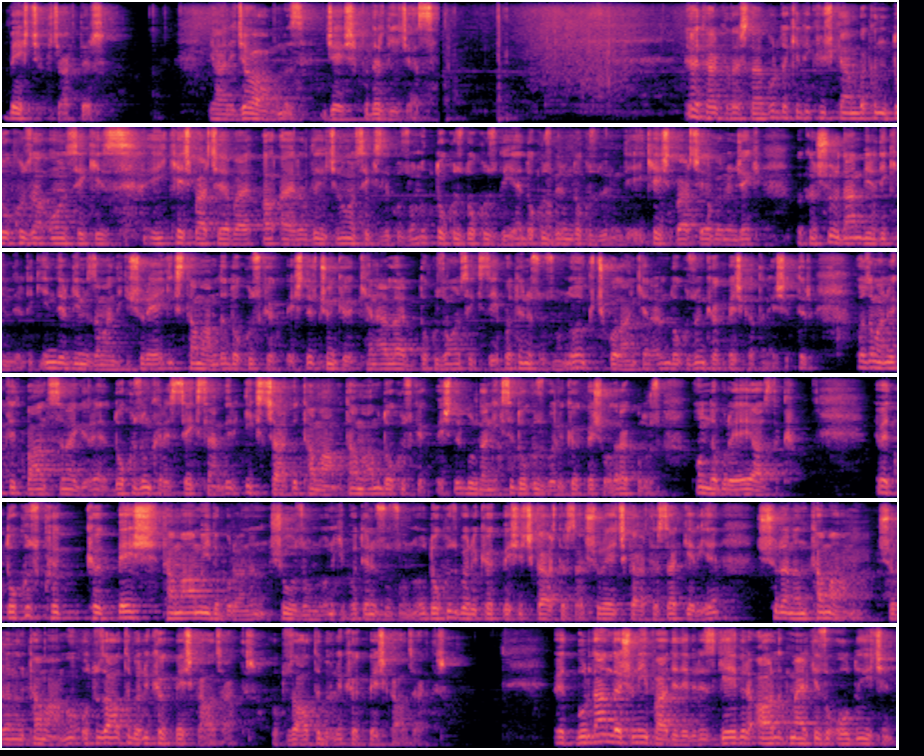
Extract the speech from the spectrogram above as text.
5 çıkacaktır. Yani cevabımız C şıkkıdır diyeceğiz. Evet arkadaşlar buradaki dik üçgen bakın 9'a 18 iki eş parçaya ayrıldığı için 18'lik uzunluk 9 9 diye 9 birim 9 birim diye iki eş parçaya bölünecek. Bakın şuradan bir dik indirdik. İndirdiğimiz zaman diki şuraya x tamamı 9 kök 5'tir. Çünkü kenarlar 9'a 18'e hipotenüs uzunluğu küçük olan kenarın 9'un kök 5 katına eşittir. O zaman Öklit bağıntısına göre 9'un karesi 81 x çarpı tamamı tamamı 9 kök 5'tir. Buradan x'i 9 bölü kök 5 olarak buluruz. Onu da buraya yazdık. Evet 9 kök, kök 5 tamamıydı buranın şu uzunluğun hipotenüs uzunluğu. 9 bölü kök 5'i çıkartırsak şuraya çıkartırsak geriye şuranın tamamı şuranın tamamı 36 bölü kök 5 kalacaktır. 36 bölü kök 5 kalacaktır. Evet buradan da şunu ifade edebiliriz. G1 ağırlık merkezi olduğu için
